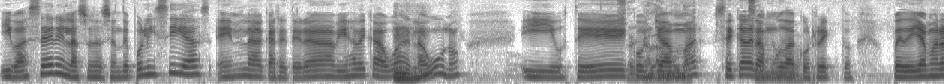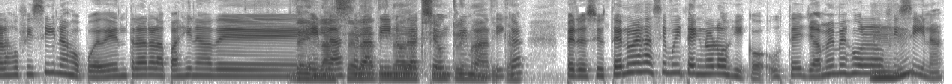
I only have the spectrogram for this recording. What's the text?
Y va a ser en la Asociación de Policías en la carretera Vieja de Caguas, en la 1, y usted con llamar, cerca de la muda, correcto puede llamar a las oficinas o puede entrar a la página de, Enlace, Latino, de Acción, Climática. Pero si usted no es así muy tecnológico, usted llame mejor a la oficina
